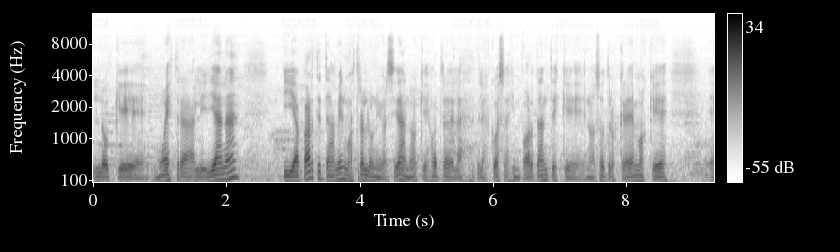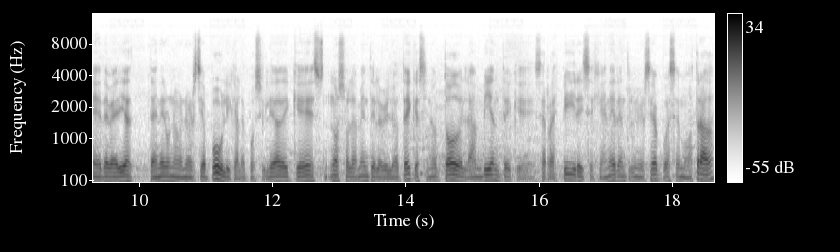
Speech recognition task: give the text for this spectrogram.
lo que muestra Liliana y aparte también mostrar la universidad, ¿no? que es otra de las, cosas importantes que nosotros creemos que eh, debería tener una universidad pública, la posibilidad de que no solamente la biblioteca, sino todo el ambiente que se respira y se genera entre la universidad pueda ser mostrado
